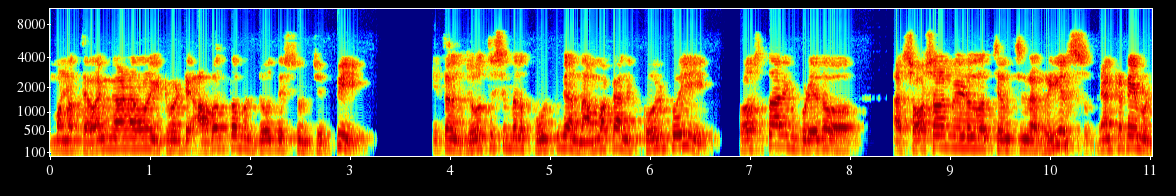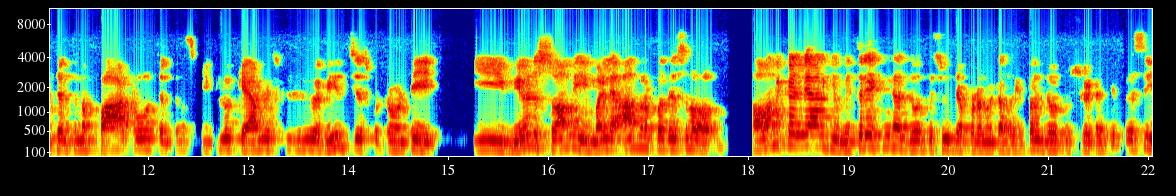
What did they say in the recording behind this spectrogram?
మన తెలంగాణలో ఇటువంటి అబద్ధపు జ్యోతిష్యం చెప్పి ఇతను జ్యోతిష్యం మీద పూర్తిగా నమ్మకాన్ని కోల్పోయి ప్రస్తుతానికి ఇప్పుడు ఏదో ఆ సోషల్ మీడియాలో చిన్న చిన్న రీల్స్ ఎంటర్టైన్మెంట్ చిన్న చిన్న పాటలు చిన్న చిన్న స్కిట్లు క్యామెరా స్కిట్లు రీల్స్ చేసుకున్నటువంటి ఈ వేణుస్వామి మళ్ళీ ఆంధ్రప్రదేశ్లో పవన్ కళ్యాణ్కి వ్యతిరేకంగా జ్యోతిష్యం చెప్పడం ఏంటి? అసలు ఇతను జ్యోతిష్యం అని చెప్పేసి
